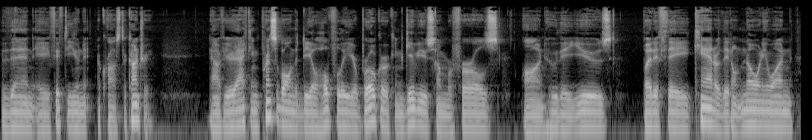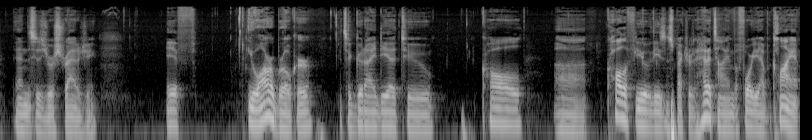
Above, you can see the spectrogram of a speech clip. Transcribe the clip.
than a 50 unit across the country. Now, if you're acting principal on the deal, hopefully your broker can give you some referrals on who they use. But if they can't or they don't know anyone, then this is your strategy. If you are a broker, it's a good idea to call uh, call a few of these inspectors ahead of time before you have a client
